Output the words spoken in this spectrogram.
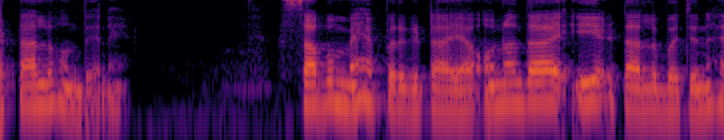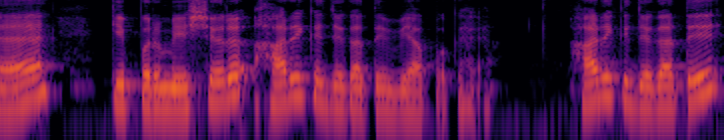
ਅਟਲ ਹੁੰਦੇ ਨੇ। ਸਭ ਮਹਿ ਪ੍ਰਗਟਾਇਆ। ਉਹਨਾਂ ਦਾ ਇਹ ਅਟਲ ਬਚਨ ਹੈ ਕਿ ਪਰਮੇਸ਼ਰ ਹਰ ਇੱਕ ਜਗ੍ਹਾ ਤੇ ਵਿਆਪਕ ਹੈ। ਹਰ ਇੱਕ ਜਗ੍ਹਾ ਤੇ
